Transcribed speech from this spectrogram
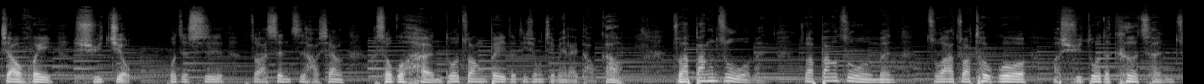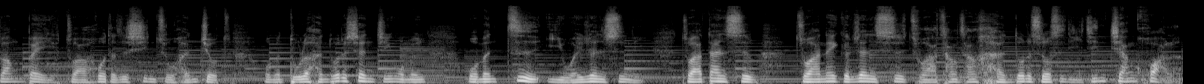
教会许久，或者是主啊，甚至好像受过很多装备的弟兄姐妹来祷告。主啊，帮助我们，主啊，帮助我们，主啊，主啊，透过啊许多的课程装备，主啊，或者是信主很久，我们读了很多的圣经，我们。我们自以为认识你，主啊，但是主啊，那个认识主啊，常常很多的时候是已经僵化了。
